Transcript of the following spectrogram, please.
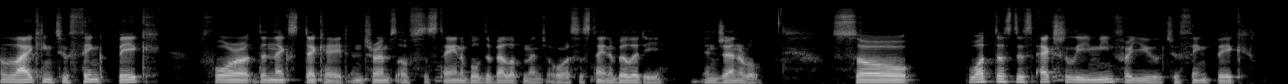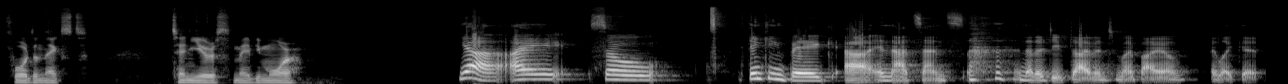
liking to think big for the next decade in terms of sustainable development or sustainability in general. So, what does this actually mean for you to think big for the next 10 years, maybe more? Yeah, I so thinking big uh, in that sense. Another deep dive into my bio. I like it.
